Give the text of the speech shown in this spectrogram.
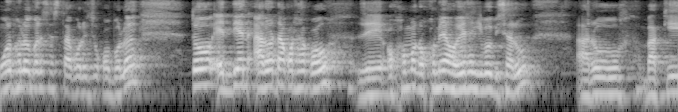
মোৰ ফালৰ পৰা চেষ্টা কৰিছোঁ ক'বলৈ। তো এট আৰু এটা কথা কওঁ যে অসমত অসমীয়া হৈয়ে থাকিব বিচাৰোঁ আৰু বাকী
